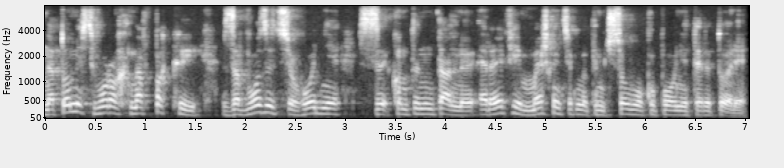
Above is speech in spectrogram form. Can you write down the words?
Натомість ворог навпаки завозить сьогодні з континентальної Ерефії мешканців на тимчасово окупованій території.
